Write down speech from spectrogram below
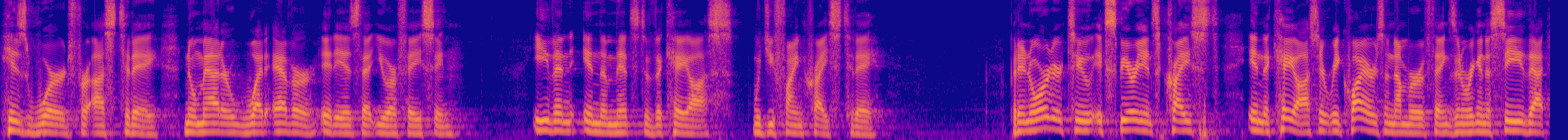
His word for us today, no matter whatever it is that you are facing. Even in the midst of the chaos, would you find Christ today? But in order to experience Christ in the chaos, it requires a number of things. And we're going to see that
